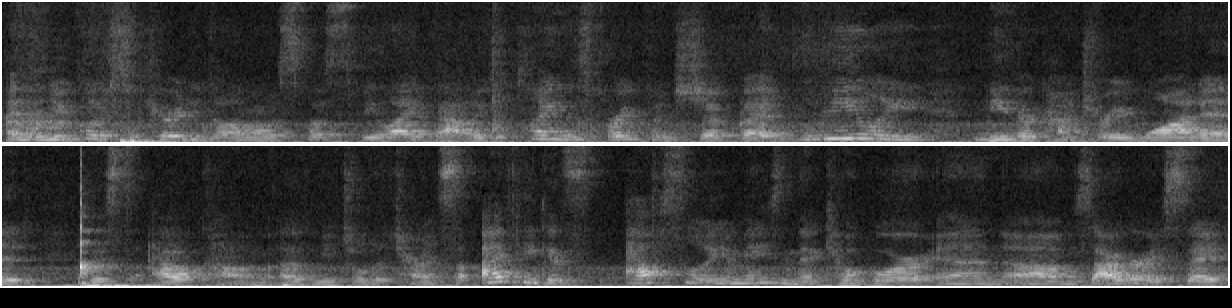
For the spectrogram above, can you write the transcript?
And the nuclear security dilemma was supposed to be like that. Like you're playing this brinkmanship, but really neither country wanted this outcome of mutual deterrence. So I think it's absolutely amazing that Kilgour and um, say,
